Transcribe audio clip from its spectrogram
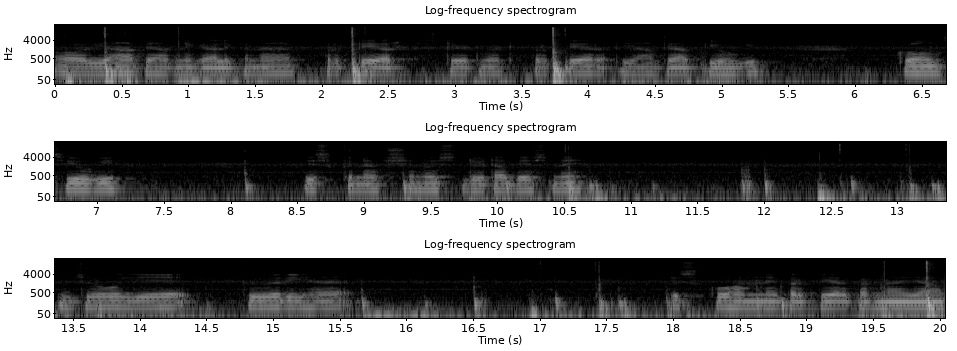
और यहाँ पे आपने क्या लिखना है? प्रिपेयर स्टेटमेंट प्रिपेयर यहाँ पे आपकी होगी। कौन सी होगी? इस कनेक्शन इस डेटाबेस में जो ये क्वेरी है, इसको हमने प्रिपेयर करना है यहाँ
